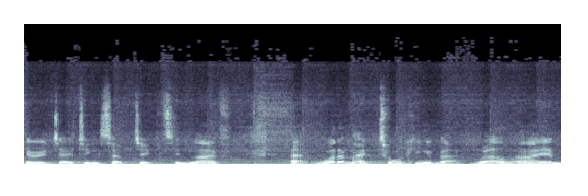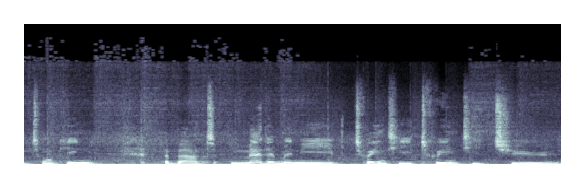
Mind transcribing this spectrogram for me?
irritating subjects in life. Uh, what am I talking about? Well, I am talking about Madam and Eve 2022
